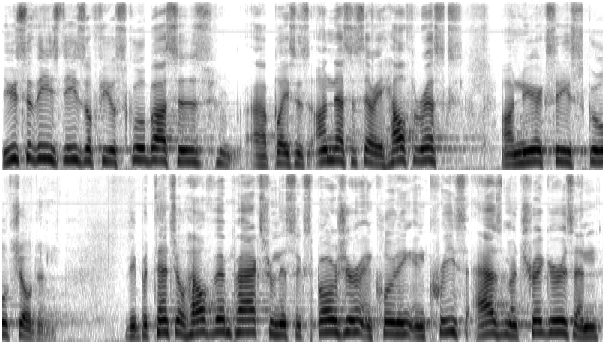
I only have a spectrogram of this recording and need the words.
Use of these diesel fuel school buses uh, places unnecessary health risks on New York City's school children. The potential health impacts from this exposure, including increased asthma triggers and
